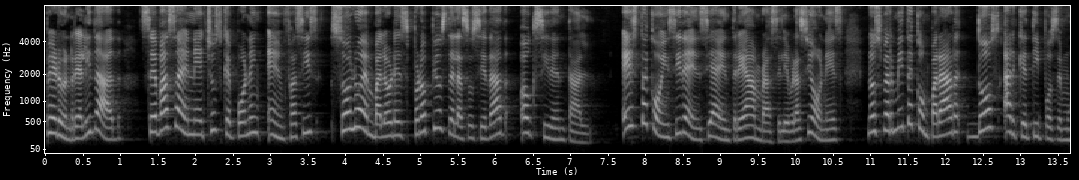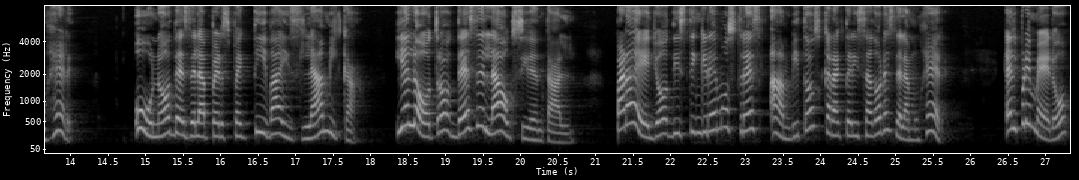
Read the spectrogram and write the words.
pero en realidad se basa en hechos que ponen énfasis solo en valores propios de la sociedad occidental. Esta coincidencia entre ambas celebraciones nos permite comparar dos arquetipos de mujer. Uno desde la perspectiva islámica y el otro desde la occidental. Para ello, distinguiremos tres ámbitos caracterizadores de la mujer. El primero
